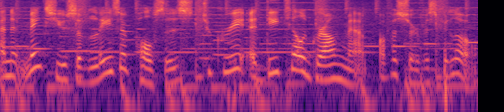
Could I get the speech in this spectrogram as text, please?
and it makes use of laser pulses to create a detailed ground map of a surface below.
